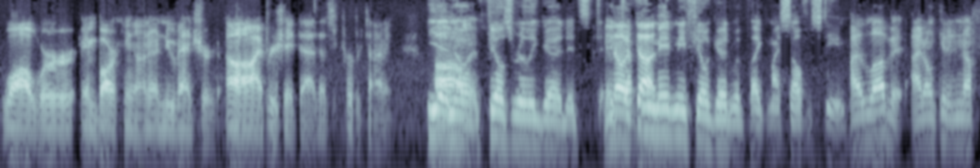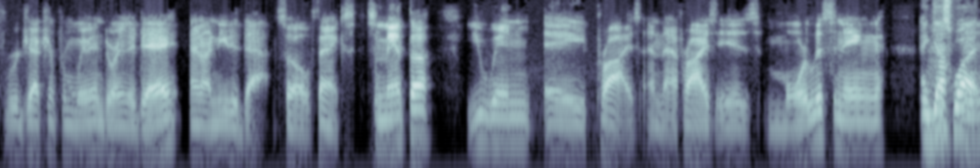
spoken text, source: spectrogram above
while we're embarking on a new venture. Uh, I appreciate that. That's perfect timing. Yeah, no, Um, it feels really good. It's it No, it definitely does. made me feel good with like my self esteem. I love it. I don't get enough rejection from women during the day, and I needed that. So thanks, Samantha. You win a prize, and that prize is more listening. And guess what?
